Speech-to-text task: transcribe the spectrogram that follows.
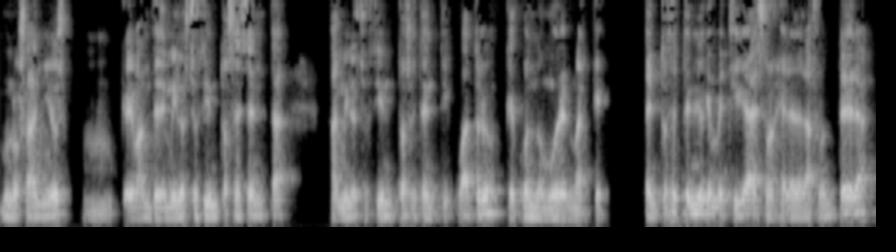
unos años mm, que van desde 1860 a 1874, que es cuando muere el Marqués. Entonces he tenido que investigar eso en Jerez de la Frontera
